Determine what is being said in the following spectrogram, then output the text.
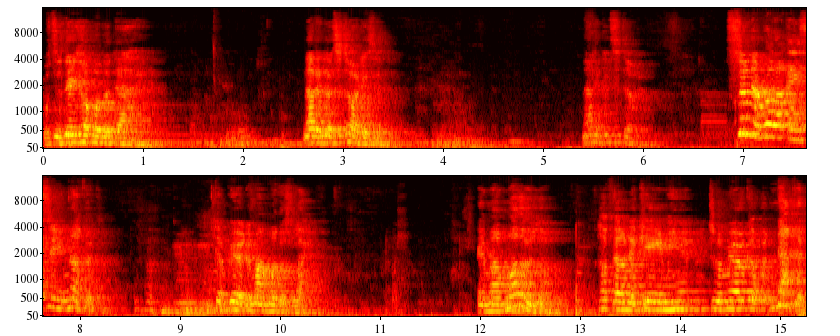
was the day her mother died. Not a good start, is it? Not a good start. Cinderella ain't seen nothing compared to my mother's life. And my mother-in-law, her family came here to America with nothing.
